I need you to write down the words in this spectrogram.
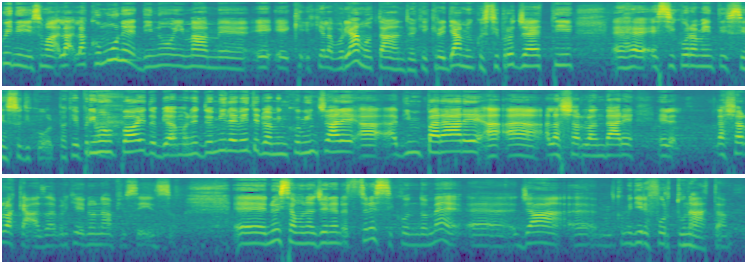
Quindi insomma la, la comune di noi mamme e, e che, che, lavoriamo tanto e che crediamo in questi progetti eh, è sicuramente il senso di colpa, che prima o poi dobbiamo, nel 2020 dobbiamo incominciare a, ad imparare a, a, a lasciarlo andare e lasciarlo a casa perché non ha più senso. Eh, noi siamo una generazione secondo me eh, già eh, come dire fortunata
